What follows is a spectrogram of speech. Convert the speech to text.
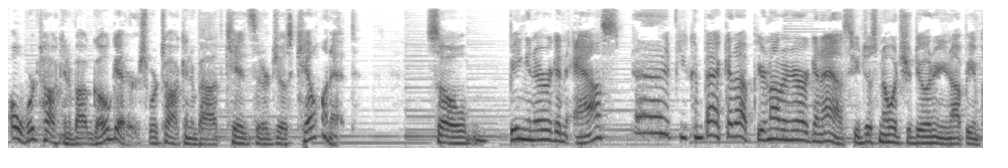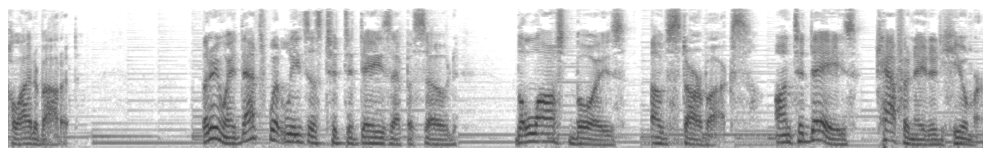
oh, we're talking about go-getters. We're talking about kids that are just killing it. So, being an arrogant ass, eh, if you can back it up, you're not an arrogant ass. You just know what you're doing, and you're not being polite about it. But anyway, that's what leads us to today's episode The Lost Boys of Starbucks on today's Caffeinated Humor.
